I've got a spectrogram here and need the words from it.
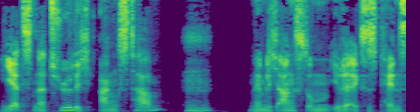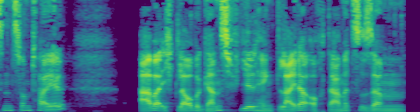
jetzt natürlich Angst haben, nämlich Angst um ihre Existenzen zum Teil. Aber ich glaube, ganz viel hängt leider auch damit zusammen,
